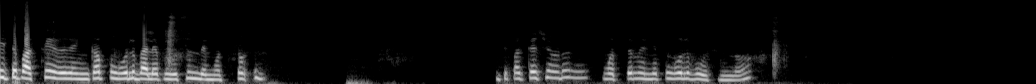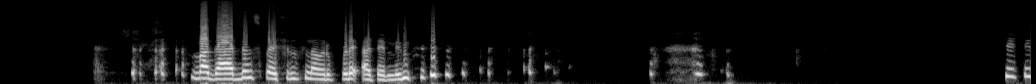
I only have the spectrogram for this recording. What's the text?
ఇటు పక్క ఇది ఇంకా పువ్వులు భలే పూసింది మొత్తం. ఇటు పక్క చూడు మొత్తం ఎన్ని పువ్వులు పూసిందో. మా గార్డెన్ స్పెషల్ ఫ్లవర్ ఇప్పుడే అటు వెళ్ళింది. చిట్టి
